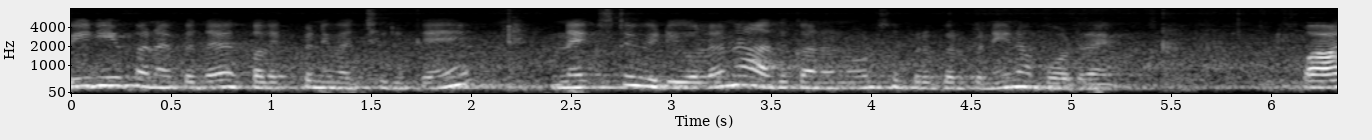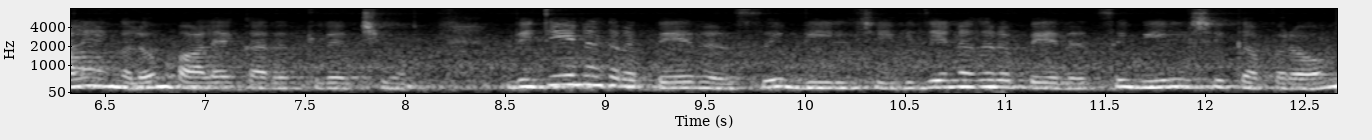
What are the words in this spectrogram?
பிடிஎஃப் நான் இப்போ தான் கலெக்ட் பண்ணி வச்சுருக்கேன். நெக்ஸ்ட் வீடியோவில் நான் அதுக்கான நோட்ஸை ப்ரிப்பேர் பண்ணி நான் போடுறேன். பாளையங்களும் பாளையக்காரர் கிளர்ச்சியும் விஜயநகர பேரரசு வீழ்ச்சி. விஜயநகர பேரரசு வீழ்ச்சிக்கு அப்புறம்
